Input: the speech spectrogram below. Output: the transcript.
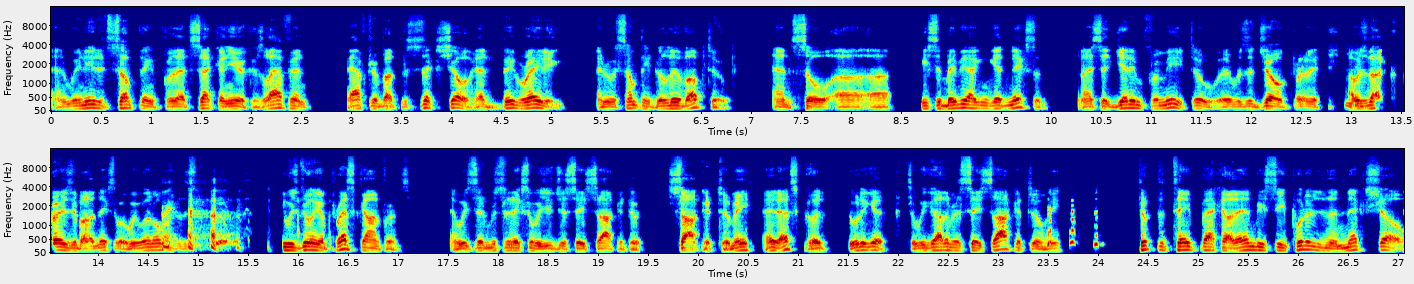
and we needed something for that second year because Laugh-In, after about the sixth show, had big rating and it was something to live up to. And so uh, uh, he said, maybe I can get Nixon. And I said, get him for me too. It was a joke, but I, I was mm-hmm. not crazy about Nixon. But we went over to this. he was doing a press conference, and we said, Mr. Nixon, would you just say sock it to sock it to me? Hey, that's good. Do it again. So we got him to say sock it to me. took the tape back out of NBC, put it in the next show.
